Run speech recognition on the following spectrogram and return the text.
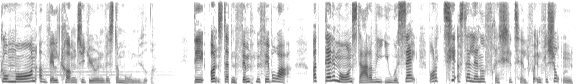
Godmorgen og velkommen til Jørgen Vester Morgennyheder. Det er onsdag den 15. februar, og denne morgen starter vi i USA, hvor der tirsdag landede friske tal for inflationen.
